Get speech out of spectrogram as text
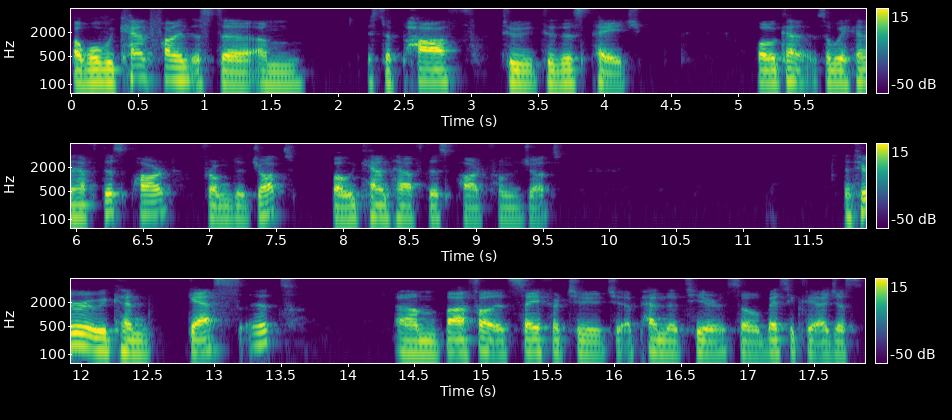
But what we can't find is the um, is the path to to this page well, we can, so we can have this part from the jot, but we can't have this part from the jot. In theory, we can guess it, um, but I thought it's safer to, to append it here. So basically, I just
